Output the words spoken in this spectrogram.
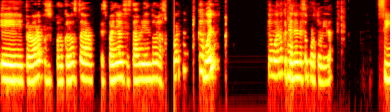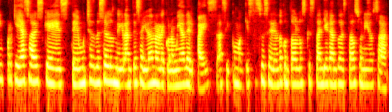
Eh, pero ahora, pues, por lo que veo, está, España les está abriendo las puertas. Qué bueno. Qué bueno que tienen esa oportunidad. Sí, porque ya sabes que este, muchas veces los migrantes ayudan a la economía del país, así como aquí está sucediendo con todos los que están llegando de Estados Unidos a,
